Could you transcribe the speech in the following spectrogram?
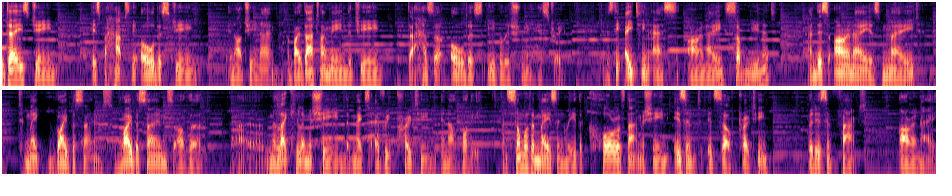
Today's gene is perhaps the oldest gene in our genome, and by that I mean the gene that has the oldest evolutionary history. It is the 18S RNA subunit, and this RNA is made to make ribosomes. Ribosomes are the uh, molecular machine that makes every protein in our body. And somewhat amazingly, the core of that machine isn't itself protein, but is in fact RNA.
